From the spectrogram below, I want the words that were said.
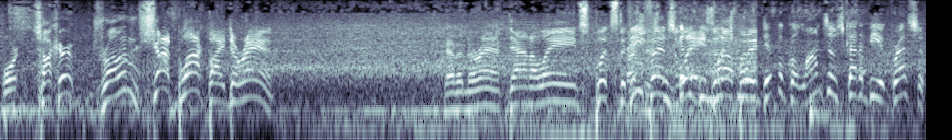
Horton Tucker, Drummond, shot blocked by Durant. Kevin Durant down a lane, splits the defense, lays it up. More difficult. Lonzo's got to be aggressive.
